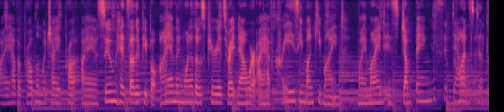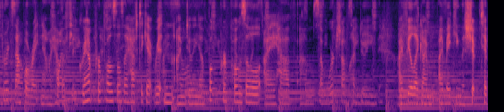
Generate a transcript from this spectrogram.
I have a problem which I pro- I assume hits other people. I am in one of those periods right now where I have crazy monkey mind. My mind is jumping constantly. For example, right now I have a few grant proposals I have to get written. I'm doing a book proposal. I have um, some workshops I'm doing. I feel like I'm I'm making the ship tip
